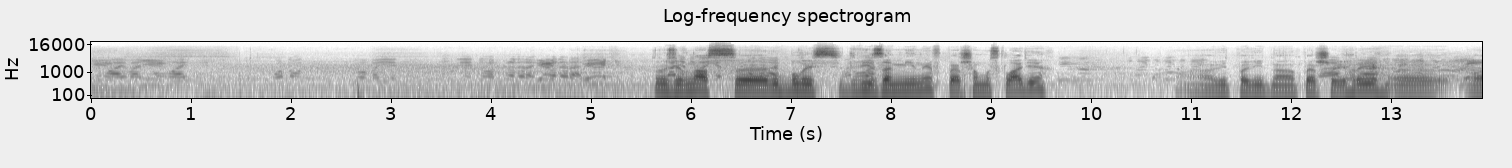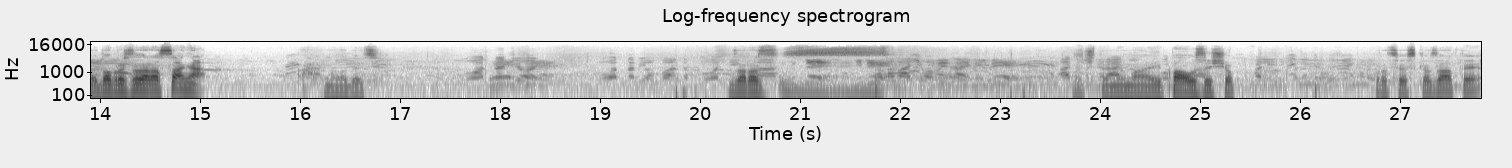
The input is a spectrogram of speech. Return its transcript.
Снимай, Вань, снимай. Вот он, Тёма есть. Быстрее, Тёма, вперед играй, вперед играй. Святик. Друзі, в нас е, відбулись дві заміни в першому складі. Відповідно, першої гри. Е, Ой, добре, зараз Саня. Молодець. Зараз бачите, немає паузи, щоб про це сказати,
